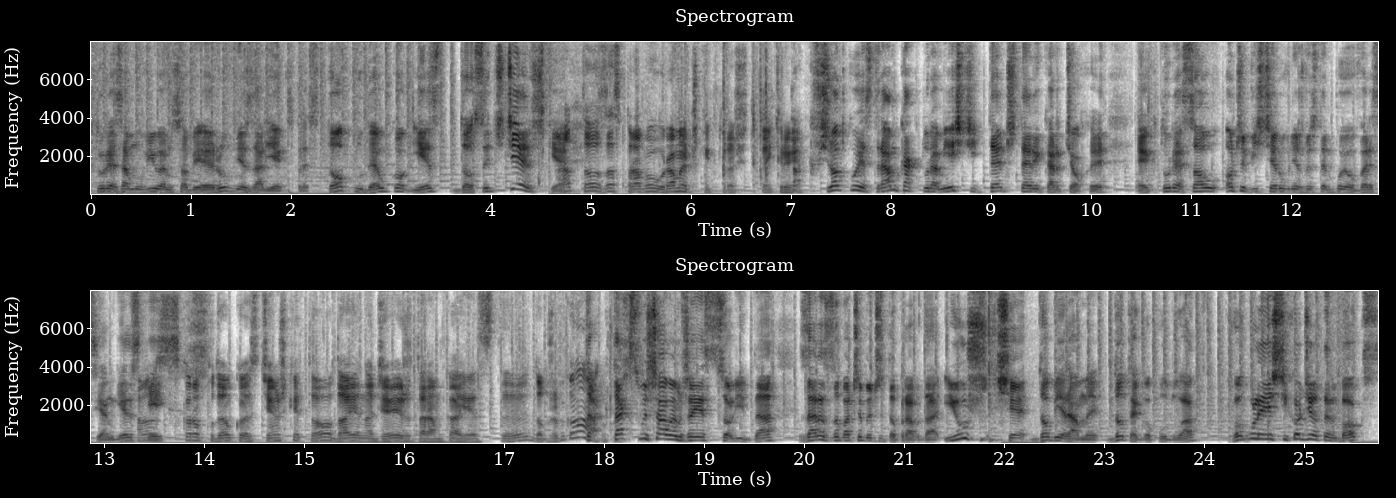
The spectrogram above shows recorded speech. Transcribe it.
które zamówiłem sobie również z AliExpress. To pudełko jest dosyć ciężkie. A to za sprawą rameczki, która się tutaj kryje. Tak, w środku jest ramka, która mieści te cztery karciochy, e, które są, oczywiście również występują w wersji Ale angielskiej. skoro pudełko jest ciężkie, to daje nadzieję, że ta ramka jest y, dobrze wykonana. Tak, tak słyszałem, że jest solidna. Zaraz zobaczymy, czy to prawda. Już się dobieramy do tego pudła. W ogóle, jeśli chodzi o ten box,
